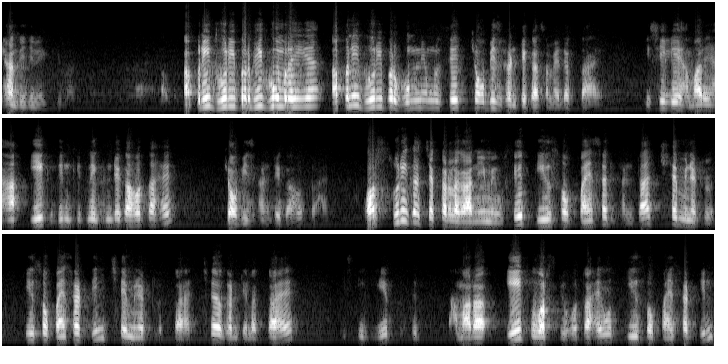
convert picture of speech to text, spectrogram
ध्यान दीजिए की बात। अपनी धुरी पर भी घूम रही है, अपनी धुरी पर घूमने में उसे 24 घंटे का समय लगता है। इसीलिए हमारे यहाँ एक दिन कितने घंटे का होता है? 24 घंटे का होता है। और सूर्य का चक्कर लगाने में उसे तीन सौ पैंसठ घंटा छह मिनट तीन सौ पैंसठ दिन छह मिनट लगता है, छह घंटे लगता है। इसीलिए हमारा एक वर्ष जो होता है वो तीन सौ पैंसठ दिन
